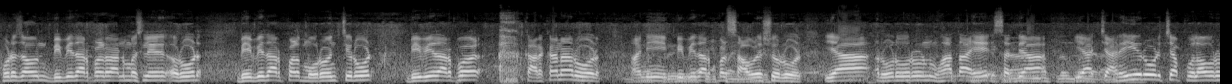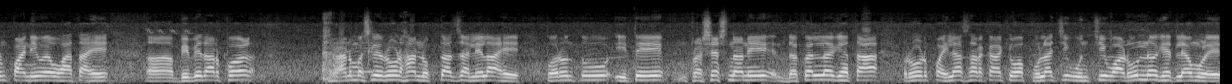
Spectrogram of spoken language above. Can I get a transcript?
पुढं जाऊन बेबीदारपळ रानमसले रोड बेबीदारपळ मोरोंची रोड बेबीदारपळ कारखाना रोड आणि बेबीदारपळ सावळेश्वर रोड. या रोडवरून वाहत आहे सध्या या चारही रोडच्या पुलावरून पाणी वाहत आहे. बेबीदारपळ रानमसले रोड हा नुकताच झालेला आहे. परंतु इथे प्रशासनाने दखल न घेता रोड पहिल्यासारखा किंवा पुलाची उंची वाढवून न घेतल्यामुळे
